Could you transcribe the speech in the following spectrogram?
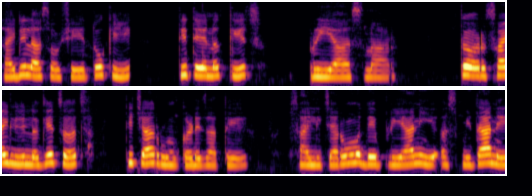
सायलीला संशय येतो की तिथे नक्कीच प्रिया असणार. तर सायली लगेचच तिच्या रूमकडे जाते. सायलीच्या रूममध्ये प्रिया आणि अस्मिताने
